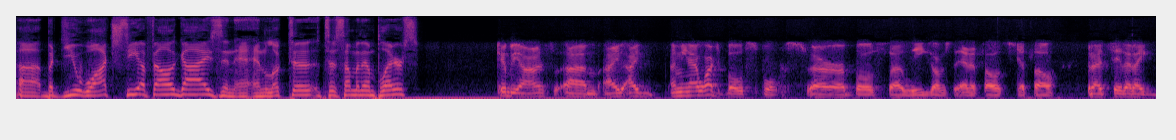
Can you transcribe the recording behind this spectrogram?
uh, but do you watch CFL guys and and look to to some of them players? To be honest, um, I, I I mean I watch both sports or both uh, leagues, obviously NFL, CFL, but I'd say that I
